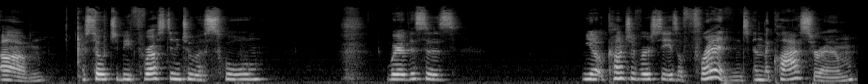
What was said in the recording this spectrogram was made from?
um so to be thrust into a school where this is you know controversy is a friend in the classroom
